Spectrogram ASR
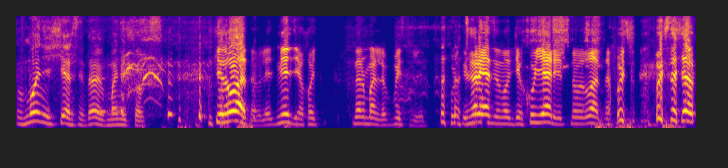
В Моне хер с ним, давай в Монитокс. Такие, Ну ладно, блядь, медиа хоть нормально выстрелит. Грязин вроде хуярит, ну ладно, пусть, пусть сначала...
